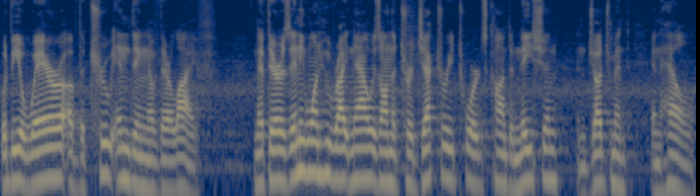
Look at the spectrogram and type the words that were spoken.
would be aware of the true ending of their life. And if there is anyone who right now is on the trajectory towards condemnation and judgment and hell,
